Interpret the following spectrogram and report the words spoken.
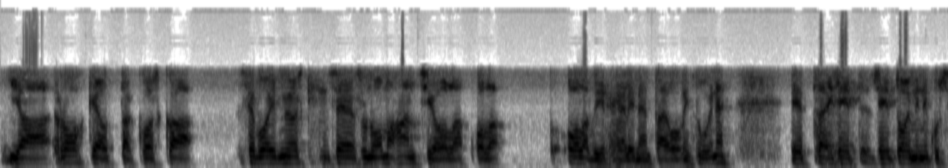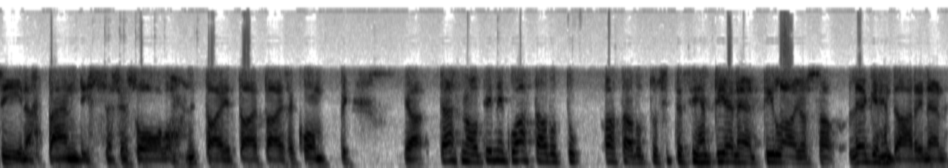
ja rohkeutta, koska se voi myöskin se sun oma hantsi olla, olla, olla virheellinen tai omituinen. Että se, se ei toimi niin kuin siinä bändissä se soolo tai, tai, tai se komppi. Ja tässä me oltiin niin kuin ahtauduttu, ahtauduttu sitten siihen pieneen tilaan, jossa legendaarinen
